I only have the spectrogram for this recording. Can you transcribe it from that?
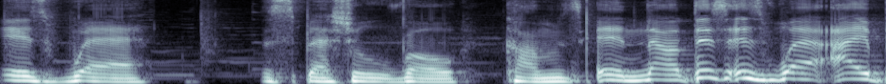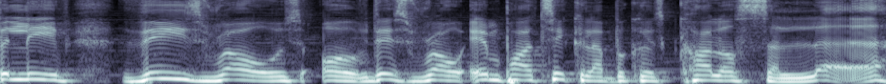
is where the special role comes in. Now, this is where I believe these roles, or this role in particular, because Carlos Soler,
